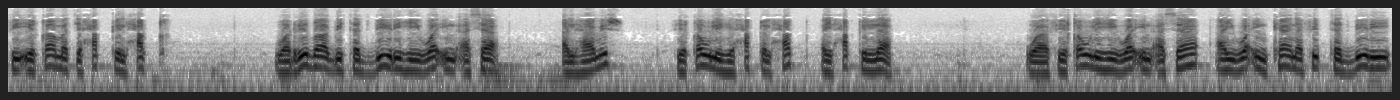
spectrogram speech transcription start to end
في إقامة حق الحق والرضا بتدبيره وإن أساء. الهامش في قوله حق الحق أي حق الله وفي قوله وإن أساء أي وإن كان في التدبير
